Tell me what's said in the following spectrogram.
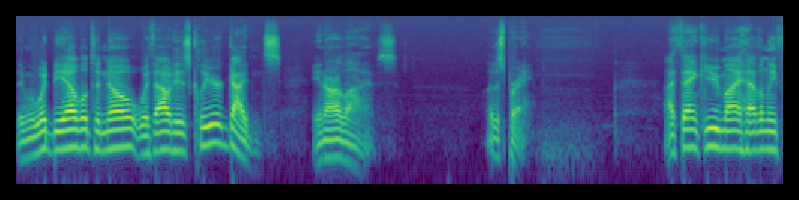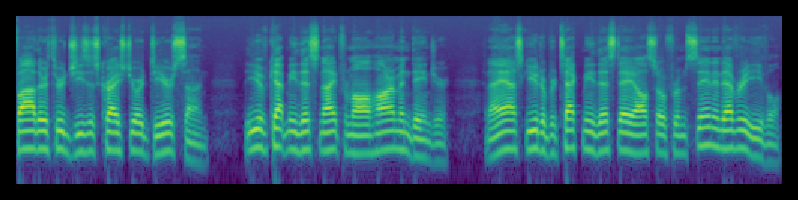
than we would be able to know without His clear guidance in our lives. Let us pray. I thank you, my heavenly Father, through Jesus Christ, your dear Son, that you have kept me this night from all harm and danger. And I ask you to protect me this day also from sin and every evil,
